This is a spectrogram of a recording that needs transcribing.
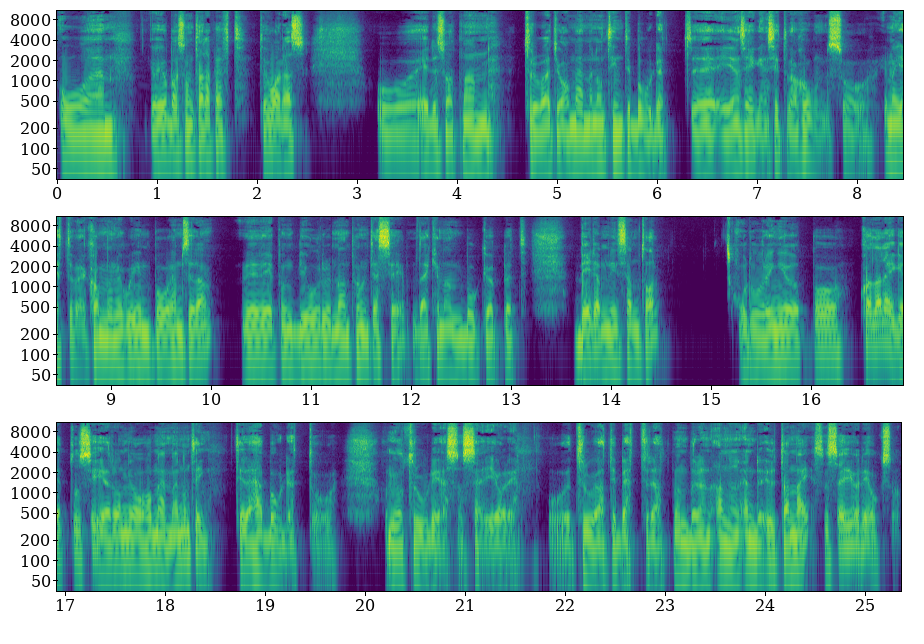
Och eh, jag jobbar som terapeut till vardags. Och är det så att man tror att jag har med mig någonting till bordet eh, i ens egen situation så är man jättevälkommen att gå in på hemsidan www.bjorudman.se Där kan man boka upp ett bedömningssamtal och då ringer jag upp och kollar läget och ser om jag har med mig någonting till det här bordet. Och om jag tror det så säger jag det. Och tror jag att det är bättre att man börjar en annan ände utan mig så säger jag det också.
